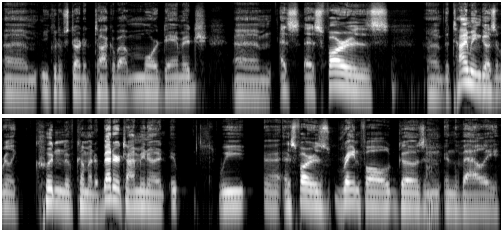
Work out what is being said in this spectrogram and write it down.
um, you could have started to talk about more damage. Um, as as far as uh, the timing goes, it really couldn't have come at a better time. You know, it, we uh, as far as rainfall goes in, in the valley,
